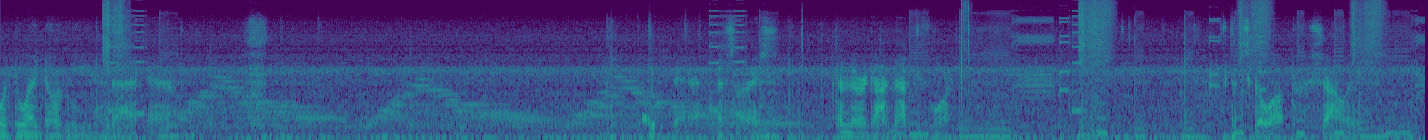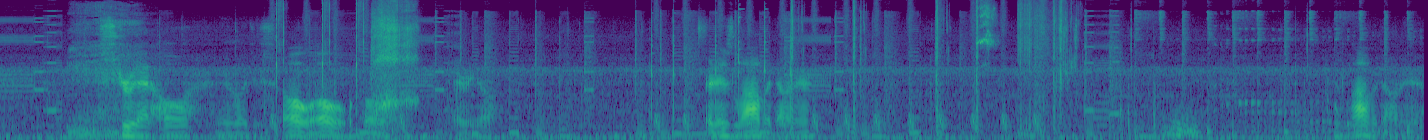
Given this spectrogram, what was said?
What do I don't need? That, yeah. Yeah, that's nice. I've never gotten that before. Let's go up, shall we? Screw that hole. And we'll just. Oh, oh, oh. There we go. There is lava down here. There's lava down here.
